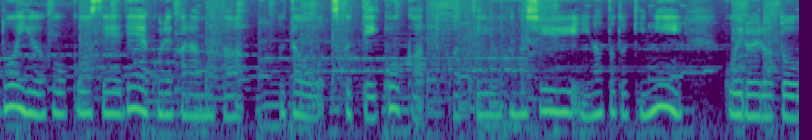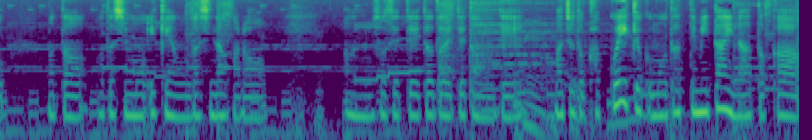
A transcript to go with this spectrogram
どういう方向性でこれからまた歌を作っていこうかとかっていう話になった時にこういろいろとまた私も意見を出しながらあのさせていただいてたので、ん。まあ、ちょっとかっこいい曲も歌ってみたいなとか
